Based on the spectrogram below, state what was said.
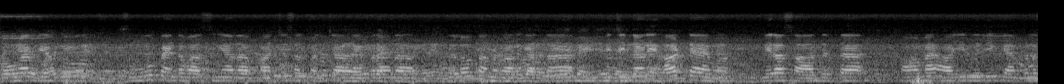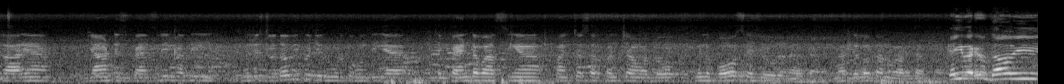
ਸੋ ਮੈਂ ਫਿਰ ਤੋਂ ਸਮੂਹ ਪਿੰਡ ਵਾਸੀਆਂ ਦਾ, ਪੰਚ ਸਰਪੰਚਾਂ, ਮੈਂਬਰਾਂ ਦਾ ਦਿਲੋਂ ਧੰਨਵਾਦ ਕਰਦਾ ਕਿ ਜਿਨ੍ਹਾਂ ਨੇ ਹਰ ਟਾਈਮ ਮੇਰਾ ਸਾਥ ਦਿੱਤਾ। ਆ ਮੈਂ ਆਯੁਰਵੈਦਿਕ ਕੈਂਪ ਲਗਾ ਰਿਹਾ ਜਾਂ ਡਿਸਪੈਂਸਰੀ ਪ੍ਰਤੀ ਮੈਨੂੰ ਜਦੋਂ ਵੀ ਕੋਈ ਜ਼ਰੂਰਤ ਹੁੰਦੀ ਹੈ ਤੇ ਪਿੰਡ ਵਾਸੀਆਂ ਪੰਚ ਸਰਪੰਚਾਂ ਵੱਲੋਂ ਮੈਨੂੰ ਬਹੁਤ ਸਹਿਯੋਗ ਮਿਲਦਾ ਹੈ। ਮੈਂ ਦਿਲੋਂ ਧੰਨਵਾਦ ਕਰਦਾ ਕਈ ਵਾਰੀ ਹੁੰਦਾ ਵੀ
